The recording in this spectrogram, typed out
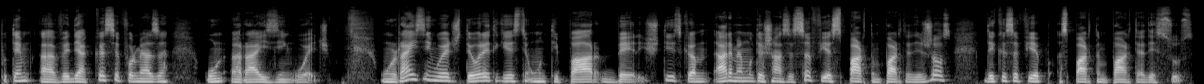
putem uh, vedea că se formează un rising wedge. Un rising wedge teoretic este un tipar bearish. Știți că are mai multe șanse să fie spart în partea de jos decât să fie spart în partea de sus.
